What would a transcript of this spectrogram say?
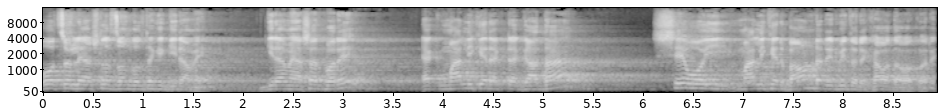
ও চলে আসলো জঙ্গল থেকে গিরামে। গিরামে আসার পরে এক মালিকের একটা গাধা, সে ওই মালিকের বাউন্ডারির ভিতরে খাওয়া দাওয়া করে।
